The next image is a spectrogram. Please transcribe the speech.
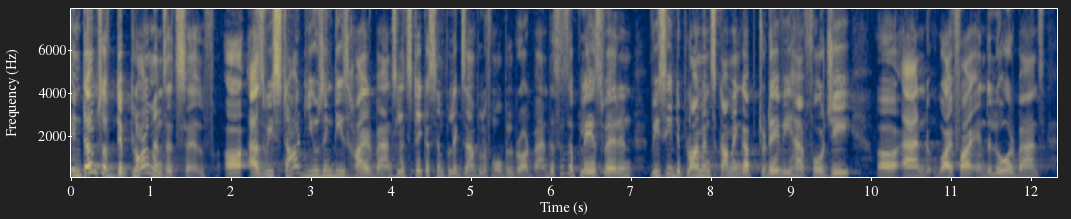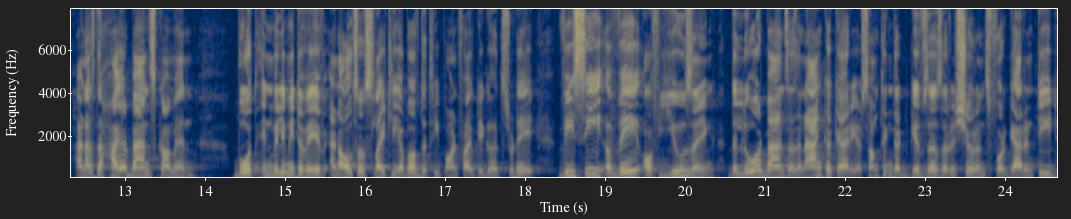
in terms of deployments itself, uh, as we start using these higher bands, let's take a simple example of mobile broadband. This is a place wherein we see deployments coming up. Today we have 4G uh, and Wi-Fi in the lower bands, and as the higher bands come in, both in millimeter wave and also slightly above the 3.5 gigahertz today, we see a way of using the lower bands as an anchor carrier, something that gives us a assurance for guaranteed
